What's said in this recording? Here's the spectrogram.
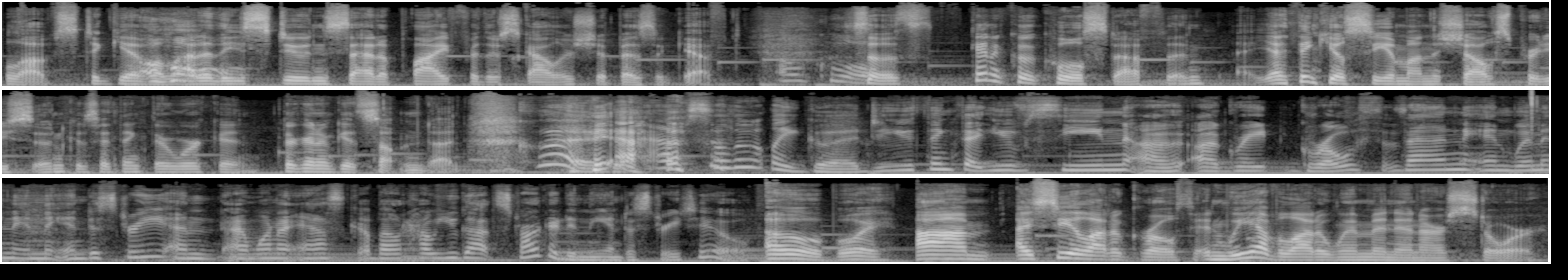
gloves to give a lot of Oh. these students that apply for their scholarship as a gift. Oh, cool. So it's kind of cool, cool stuff, and I think you'll see them on the shelves pretty soon because I think they're working. They're going to get something done. Good. Absolutely good. Do you think that you've seen a, a great growth then in women in the industry? And I want to ask about how you got started in the industry too. Oh boy, um, I see a lot of growth, and we have a lot of women in our store.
